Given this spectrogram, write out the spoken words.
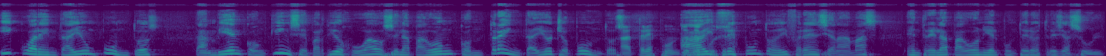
y 41 puntos. También con 15 partidos jugados el Apagón con 38 puntos. A tres puntos. Hay tres puntos de diferencia nada más entre el apagón y el puntero Estrella Azul.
